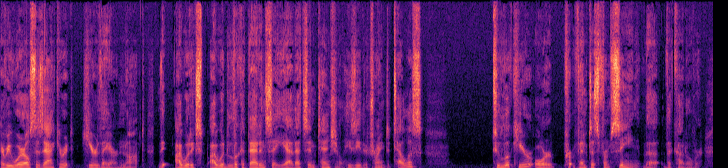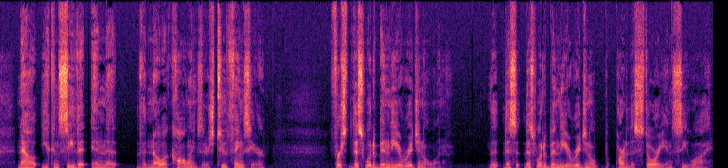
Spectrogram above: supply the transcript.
Everywhere else is accurate. Here they are not. The, I would I would look at that and say, yeah, that's intentional. He's either trying to tell us to look here or prevent us from seeing the the cutover. Now you can see that in the the Noah callings, there's two things here. First, this would have been the original one. This this would have been the original part of the story, and see why.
